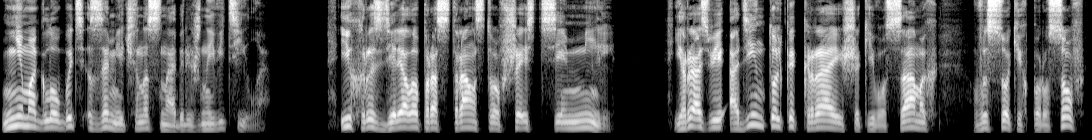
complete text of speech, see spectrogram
не могло быть замечено с набережной Витила. Их разделяло пространство в 6-7 миль, и разве один только краешек его самых высоких парусов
